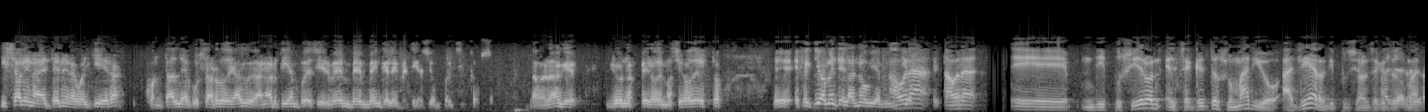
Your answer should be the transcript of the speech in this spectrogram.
y salen a detener a cualquiera con tal de acusarlo de algo y ganar tiempo y decir, ven, ven, ven que la investigación fue exitosa. La verdad que yo no espero demasiado de esto. Eh, efectivamente la novia Ahora, ahora eh, dispusieron el secreto sumario, ayer dispusieron el secreto sumario.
